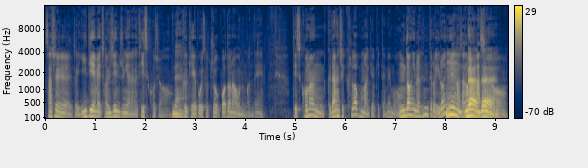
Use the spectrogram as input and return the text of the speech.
사실 그 EDM의 전신 중에 하나가 디스코죠. 네. 그 계보에서 쭉 뻗어나오는 건데 디스코는 그 당시 클럽 음악이었기 때문에 뭐 엉덩이를 흔들어 이런 류의 음, 가사가 네, 많았어요.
